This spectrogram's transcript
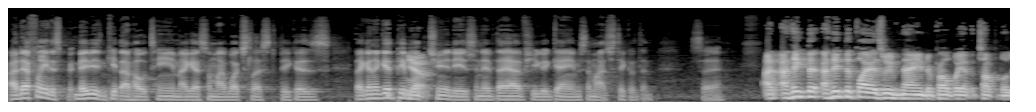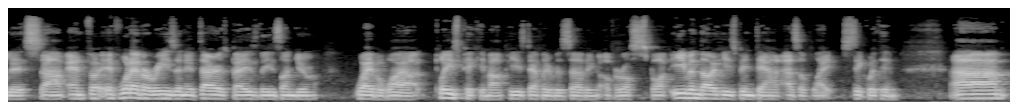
I definitely just maybe even keep that whole team, I guess, on my watch list because they're going to give people Yeah. opportunities, and if they have a few good games, they might stick with them. So I, I think that I think the players we've named are probably at the top of the list. Um, and for if whatever reason, if Darius Bazley is on your waiver wire, please pick him up. He's definitely reserving of a roster spot, even though he's been down as of late. Stick with him. Um,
